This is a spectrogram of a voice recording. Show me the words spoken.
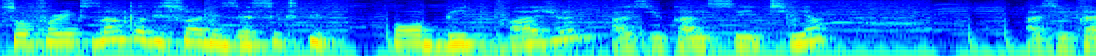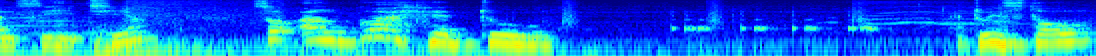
so for example this one is a 64-bit version as you can see it here. As you can see it here. So I'll go ahead to to install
